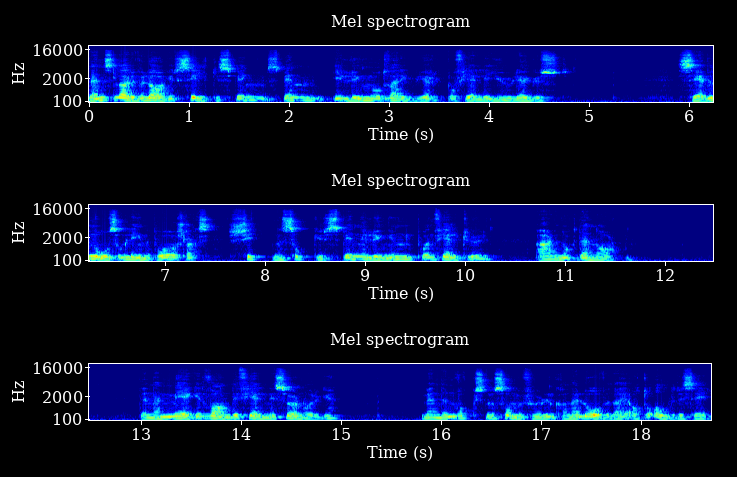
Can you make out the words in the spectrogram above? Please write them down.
Dens larve lager silkespinn i lyng og dvergbjørk på fjellet i juli-august. Ser du noe som ligner på slags skitne sukkerspinn i lyngen på en fjelltur, er det nok denne arten. Den er meget vanlig i fjellene i Sør-Norge, men den voksne sommerfuglen kan jeg love deg at du aldri ser.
